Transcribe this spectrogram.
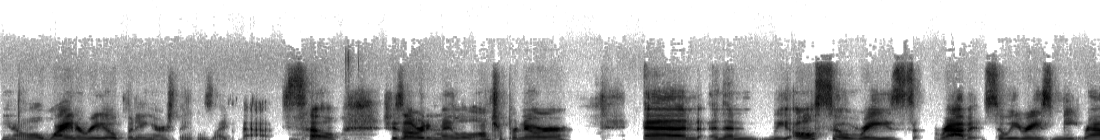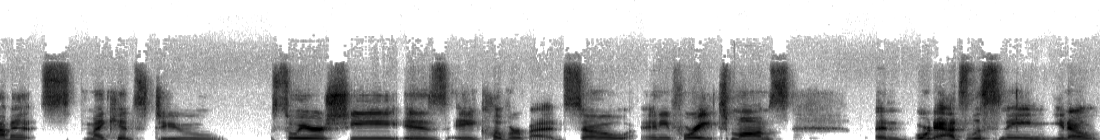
you know, a winery opening or things like that. So she's already my little entrepreneur. And, and then we also raise rabbits. So we raise meat rabbits. My kids do Sawyer, she is a clover bud. So any 4-H moms and or dads listening, you know,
